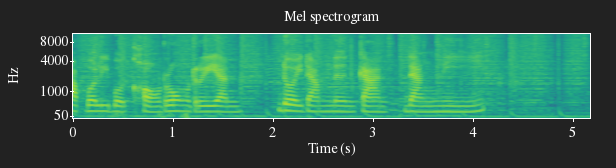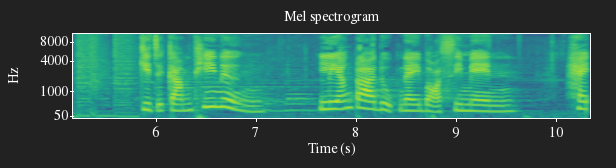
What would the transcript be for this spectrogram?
กับบริบทของโรงเรียน โดยดำเนินการดังนี้ กิจกรรมที่ 1 เลี้ยงปลาดุกในบ่อซีเมนต์ให้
